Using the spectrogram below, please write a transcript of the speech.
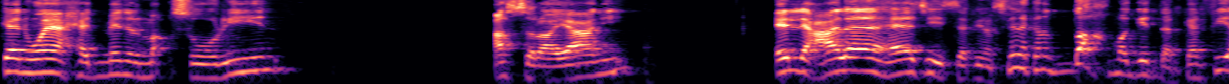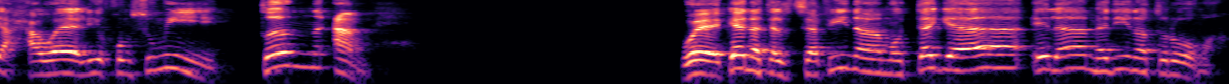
كان واحد من المقصورين أسرى يعني اللي على هذه السفينة. السفينة كانت ضخمة جدا كان فيها حوالي 500 طن قمح وكانت السفينة متجهة إلى مدينة روما.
